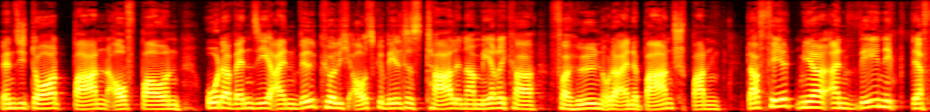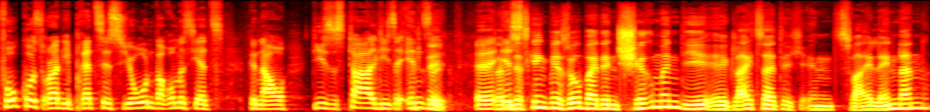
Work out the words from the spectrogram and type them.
wenn sie dort Bahnen aufbauen oder wenn sie ein willkürlich ausgewähltes Tal in Amerika verhüllen oder eine Bahn spannen. Da fehlt mir ein wenig der Fokus oder die Präzision, warum es jetzt genau dieses Tal, diese Insel äh, ist. Das ging mir so bei den Schirmen, die äh, gleichzeitig in zwei Ländern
